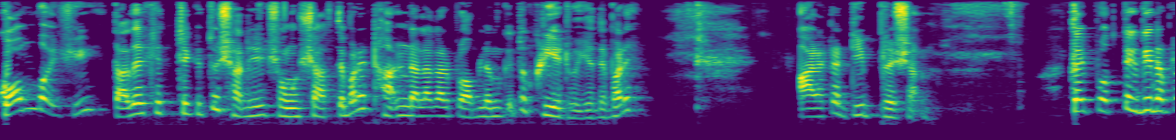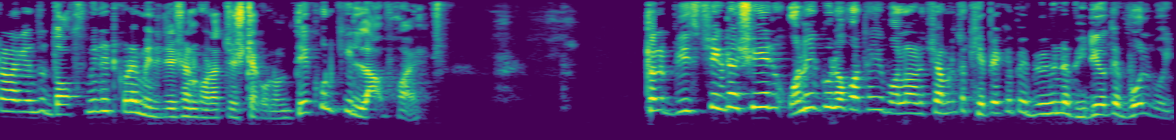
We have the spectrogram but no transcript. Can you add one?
কম বয়সী, তাদের ক্ষেত্রে কিন্তু শারীরিক সমস্যা আসতে পারে, ঠান্ডা লাগার প্রবলেম কিন্তু ক্রিয়েট হয়ে যেতে পারে। আর একটা ডিপ্রেশন তাই প্রত্যেক দিন আপনারা কিন্তু দশ মিনিট করে মেডিটেশন করার চেষ্টা করুন। দেখুন কি লাভ হয়। তাহলে বৃশ্চিক রাশির অনেকগুলো কথাই বলা হচ্ছে আমরা তো খেপে খেপে বিভিন্ন ভিডিওতে বলবোই।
